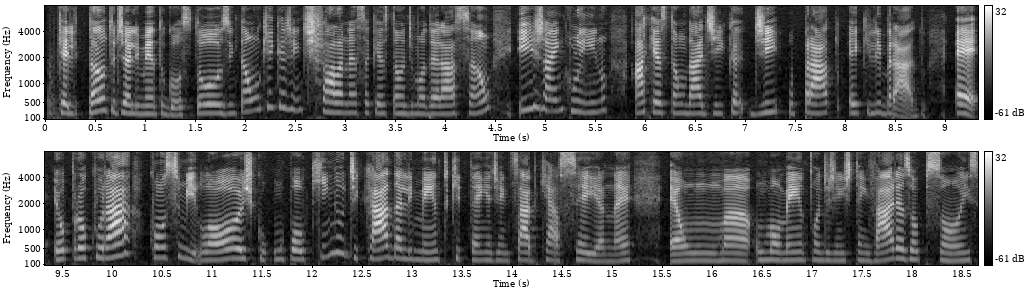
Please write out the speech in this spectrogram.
aquele tanto de alimento gostoso. Então, o que, que a gente fala nessa questão de moderação e já incluindo a questão da dica de o prato equilibrado? É eu procurar consumir, lógico, um pouquinho de cada alimento que tem. A gente sabe que a ceia, né, é uma, um momento onde a gente tem várias opções.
